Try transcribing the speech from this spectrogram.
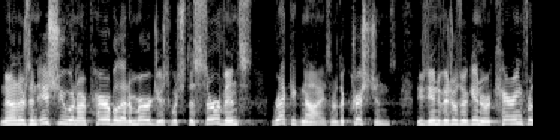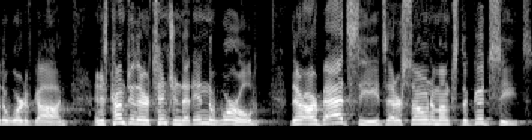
Now, there's an issue in our parable that emerges which the servants recognize, or the Christians. These individuals, again, who are caring for the Word of God. And it's come to their attention that in the world, there are bad seeds that are sown amongst the good seeds.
